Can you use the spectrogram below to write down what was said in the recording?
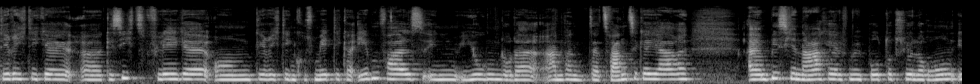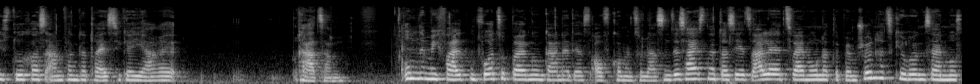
die richtige äh, Gesichtspflege und die richtigen Kosmetika ebenfalls in Jugend oder Anfang der 20er Jahre. Ein bisschen Nachhelfen mit Botox Hyaluron ist durchaus Anfang der 30er Jahre ratsam. Um nämlich Falten vorzubeugen und gar nicht erst aufkommen zu lassen. Das heißt nicht, dass ich jetzt alle zwei Monate beim Schönheitschirurgen sein muss,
